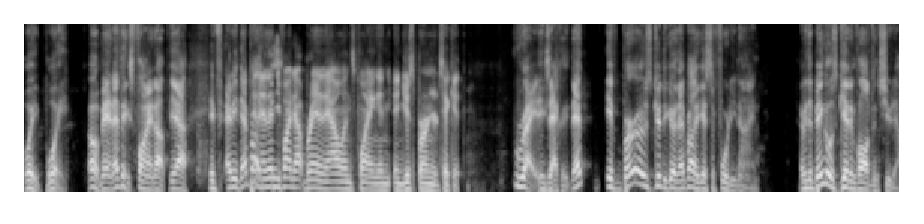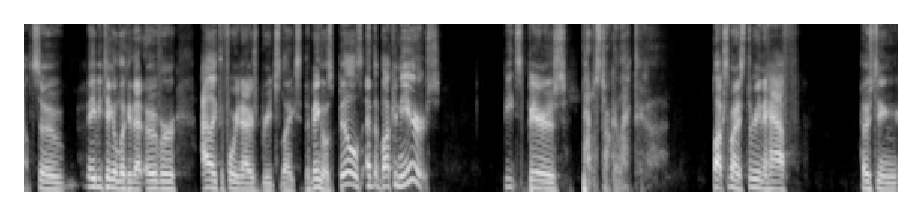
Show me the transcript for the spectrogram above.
Boy, boy. Oh man, that thing's flying up. Yeah. If I mean that probably and then you find out Brandon Allen's playing and, and just burn your ticket. Right, exactly. That if Burrow's good to go, that probably gets to 49. I mean, the Bengals get involved in shootouts. So maybe take a look at that over. I like the 49ers Breech likes the Bengals. Bills at the Buccaneers. Beats Bears, Battlestar Galactica. Bucks minus three and a half. Hosting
